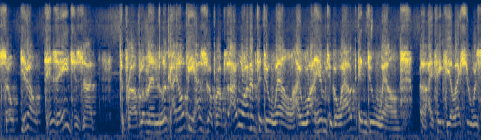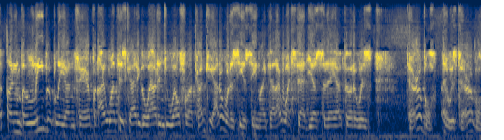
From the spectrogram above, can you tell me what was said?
So you know, his age is not the problem. And look, I hope he has no problems. I want him to do well. I want him to go out and do well. Uh, I think the election was unbelievably unfair, but I want this guy to go out and do well for our country. I don't want to see a scene like that. I watched that yesterday. I thought it was terrible. It was terrible.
